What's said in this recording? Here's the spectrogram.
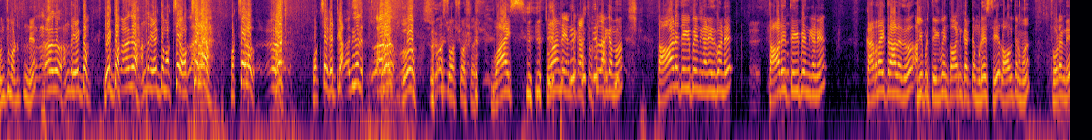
కొంచెం అడుగుతుంది అందరు ఏకదం. ఏకదం. అందరు ఏకదం. ఒకసారి ఒకసారి. ఒకసారి. ఒకసారి గట్టిగా. వాయిస్ చూడండి ఎంత కష్టపడి లాగాము. తాడు తెగిపోయింది కానీ ఇదిగోండి. తాడు తెగిపోయింది కానీ కర్ర అయితే రాలేదు. మళ్ళీ ఇప్పుడు తెగిపోయిన తోటని కట్టే ముడేసి లాగుతున్నాము. చూడండి.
